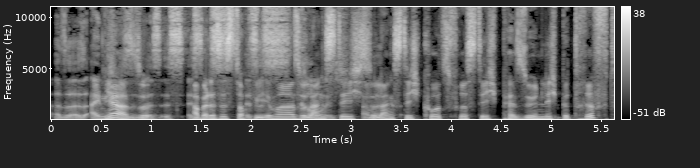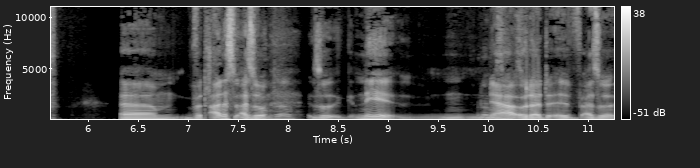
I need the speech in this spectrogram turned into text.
Also, also eigentlich ja, ist, so, es, es, es, aber das ist doch wie immer, solange es dich, solange es dich kurzfristig persönlich betrifft, ähm, wird alles, also so, nee, oder ja, oder äh, also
